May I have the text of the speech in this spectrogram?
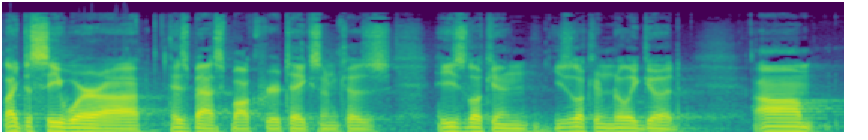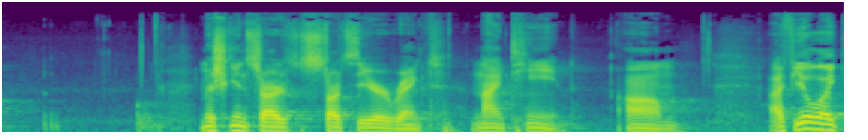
Like to see where uh, his basketball career takes him because he's looking he's looking really good. Um, Michigan starts starts the year ranked 19. Um, I feel like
